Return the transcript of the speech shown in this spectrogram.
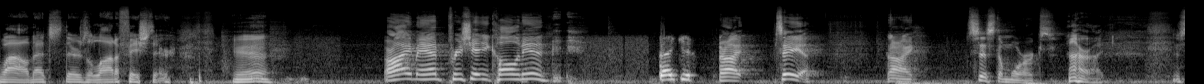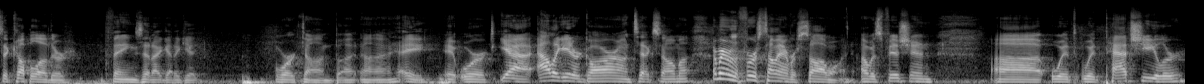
wow, that's there's a lot of fish there. Yeah. All right, man. Appreciate you calling in. Thank you. All right. See ya. All right. System works. All right. Just a couple other things that I got to get worked on, but uh, hey, it worked. Yeah, alligator gar on Texoma. I remember the first time I ever saw one. I was fishing uh, with with Pat Sheeler,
